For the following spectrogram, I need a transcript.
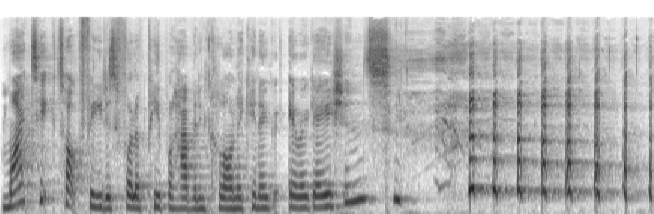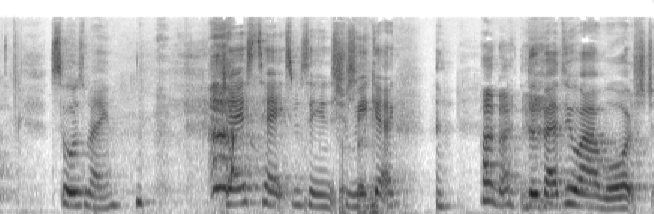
my TikTok feed is full of people having colonic irrig- irrigations. So is mine. Jess texts me saying, "Should we get a, I know. the video I watched?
